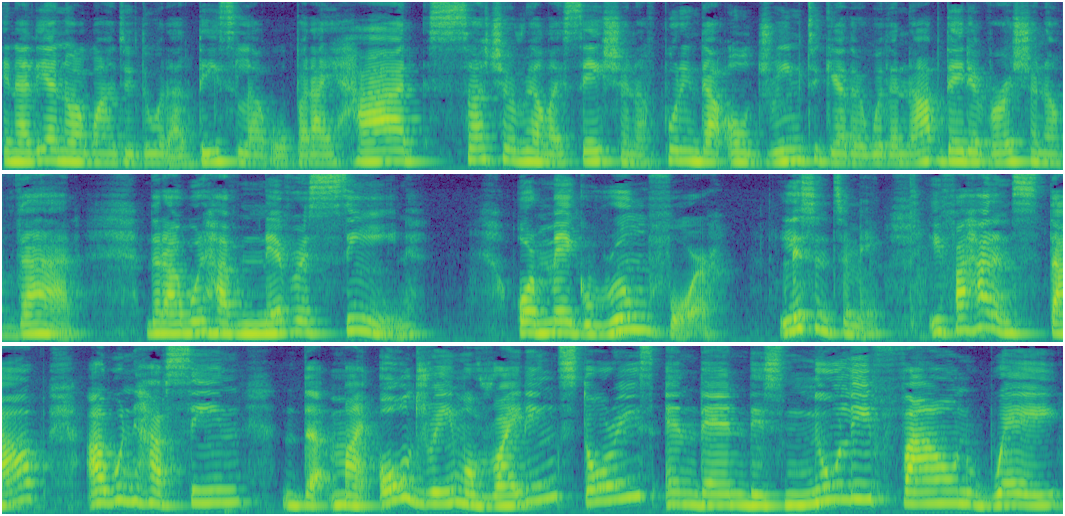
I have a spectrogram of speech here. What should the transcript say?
and I didn't know I wanted to do it at this level. But I had such a realization of putting that old dream together with an updated version of that that I would have never seen or make room for. Listen to me. If I hadn't stopped, I wouldn't have seen the, my old dream of writing stories and then this newly found way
